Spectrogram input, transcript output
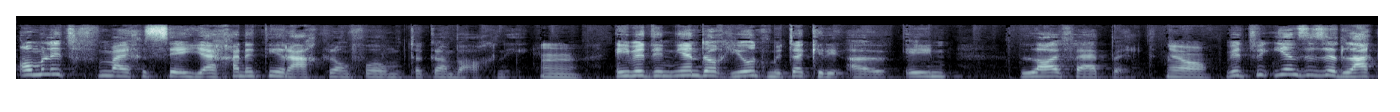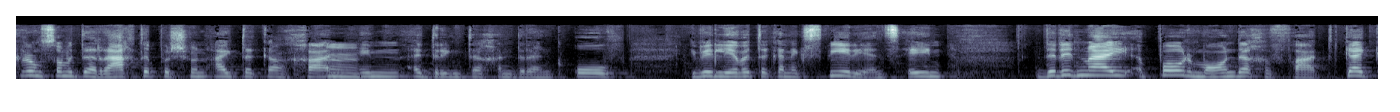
almal het vir my gesê jy gaan dit nie regkry om vir hom te kan wag nie. Mm. En jy weet en eendag hier ontmoet ek hierdie ou en life happened. Ja. Jy weet vir eens is dit lekker om saam met 'n regte persoon uit te kan gaan mm. en 'n drink te gaan drink of jy weet lewe te kan experience en dit het my 'n paar maande gevat. Kyk,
